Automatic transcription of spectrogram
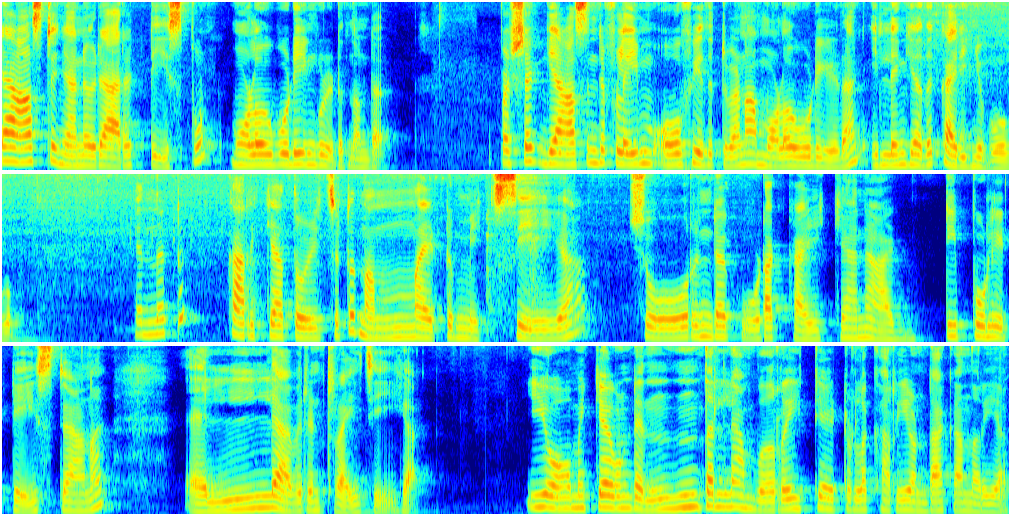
ലാസ്റ്റ് ഞാൻ ഒരു അര ടീസ്പൂൺ മുളക് പൊടിയും കൂടി ഇടുന്നുണ്ട്. പക്ഷേ ഗ്യാസിന്റെ ഫ്ലെയിം ഓഫ് ചെയ്തിട്ട് വേണം ആ മുളക് പൊടി ഇടാൻ. ഇല്ലെങ്കിൽ അത് കരിഞ്ഞു പോകും. എന്നിട്ട് കറിക്കകത്ത് ഒഴിച്ചിട്ട് നന്നായിട്ട് മിക്സ് ചെയ്യുക. ചോറിന്റെ കൂടെ കഴിക്കാൻ അടിപൊളി ടേസ്റ്റാണ് എല്ലാവരും ട്രൈ ചെയ്യുക. ഈ ഓമയ്ക്ക കൊണ്ട് എന്തെല്ലാം വെറൈറ്റി ആയിട്ടുള്ള കറി ഉണ്ടാക്കാമെന്നറിയാം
